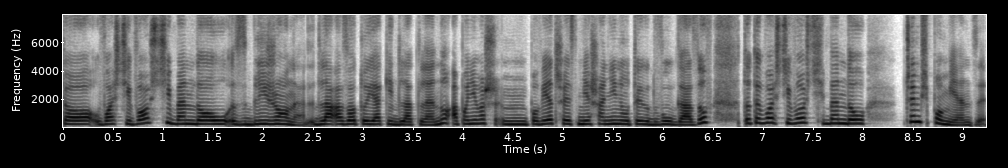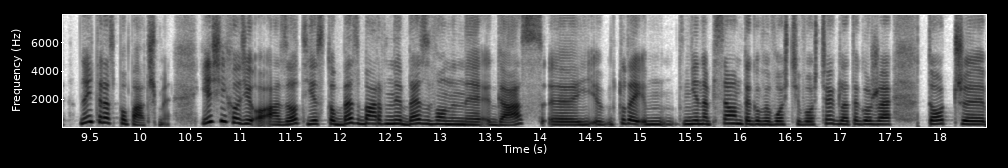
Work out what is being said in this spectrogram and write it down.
to właściwości będą zbliżone dla azotu, jak i dla tlenu, a ponieważ mm, powietrze jest mieszaniną tych dwóch gazów, to te właściwości będą czymś pomiędzy. No i teraz popatrzmy. Jeśli chodzi o azot, jest to bezbarwny, bezwonny gaz. Y, tutaj mm, nie napisałam tego we właściwościach, dlatego że to, czy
